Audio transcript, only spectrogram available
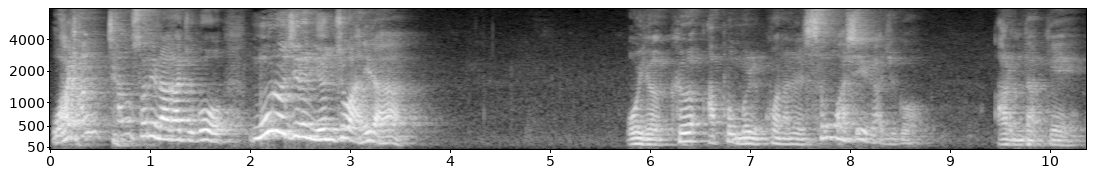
와장창 소리 나가지고 무너지는 연주가 아니라 오히려 그 아픔을 고난을 승화시켜 가지고 아름답게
